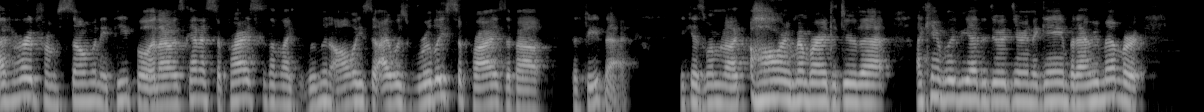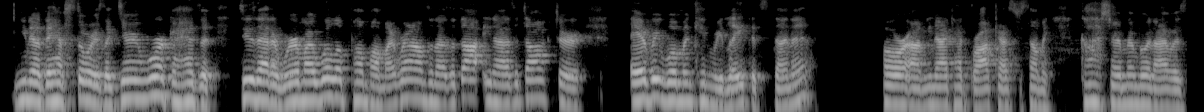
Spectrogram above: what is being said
I've heard from so many people, and I was kind of surprised because I'm like, women always do. I was really surprised about the feedback because women are like, oh, I remember I had to do that. I can't believe you had to do it during the game, but I remember, you know, they have stories like during work I had to do that or wear my willow pump on my rounds, and as a doc, you know, as a doctor, every woman can relate that's done it. Or, um, you know, I've had broadcasters tell me, gosh, I remember when I was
